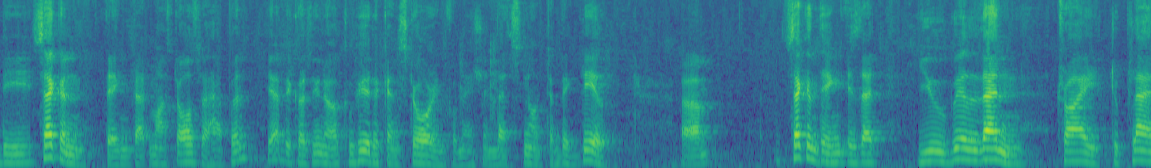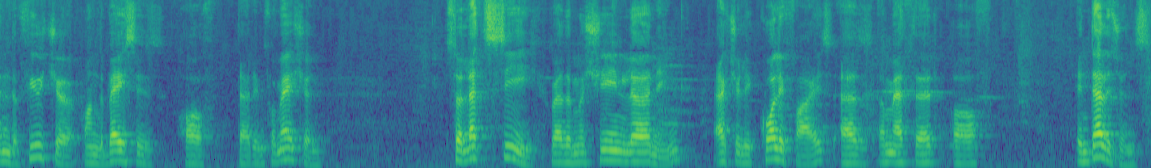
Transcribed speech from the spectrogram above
the second thing that must also happen, yeah, because you know a computer can store information, that's not a big deal. Um, Second thing is that you will then try to plan the future on the basis of that information. So let's see whether machine learning actually qualifies as a method of intelligence.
